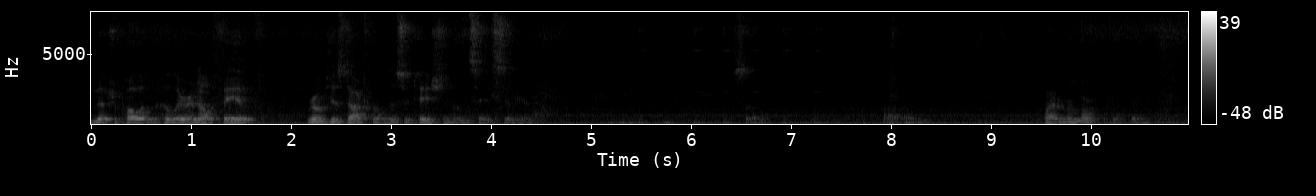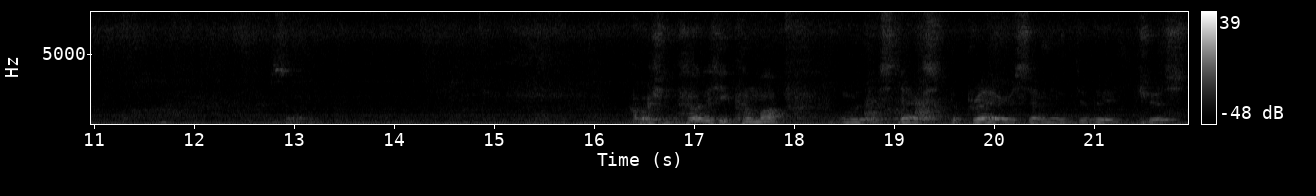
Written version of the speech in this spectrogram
Metropolitan Hilarion Alfeyev wrote his doctoral dissertation on Saint Simeon. So, um, quite a remarkable thing. So, Question: How did he come up with these texts, the prayers? I mean, do they just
